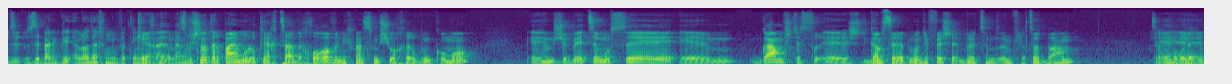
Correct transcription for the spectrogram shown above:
זה, זה באנגלית, אני לא יודע איך הם מבטאים כן, את זה. אבל- אז בשנת 2000 הוא לוקח צעד אחורה ונכנס מישהו אחר במקומו, אמ, שבעצם עושה אמ, גם, שתי, אה, גם סרט מאוד יפה, שבעצם זה מפלצות בעם. אה.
